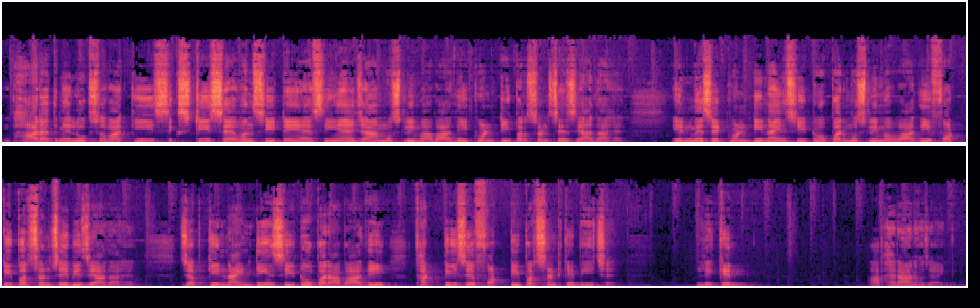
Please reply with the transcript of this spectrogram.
भारत में लोकसभा की 67 सीटें ऐसी हैं जहाँ मुस्लिम आबादी 20 परसेंट से ज़्यादा है। इनमें से 29 सीटों पर मुस्लिम आबादी 40 परसेंट से भी ज़्यादा है, जबकि 19 सीटों पर आबादी 30 से 40 परसेंट के बीच है। लेकिन आप हैरान हो जाएँगे।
